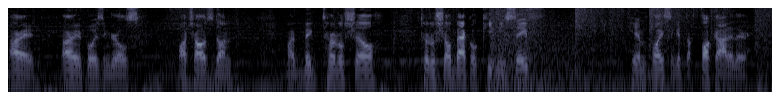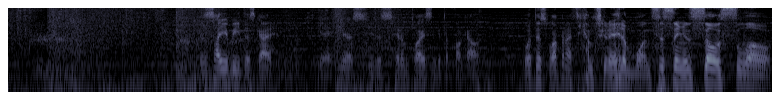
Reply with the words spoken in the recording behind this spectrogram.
Alright, alright, boys and girls. Watch how it's done. My big turtle shell, turtle shell back will keep me safe. Hit him twice and get the fuck out of there. This is how you beat this guy. Yeah, yes, you just hit him twice and get the fuck out. With this weapon, I think I'm just gonna hit him once. This thing is so slow.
